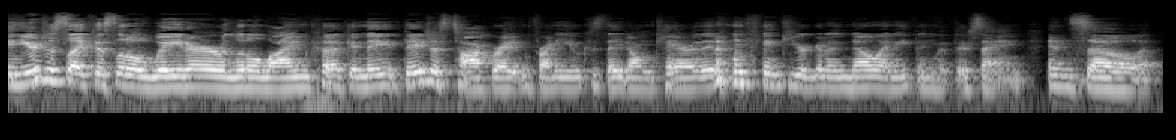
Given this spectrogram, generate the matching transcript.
And you're just like this little waiter or little line cook and they they just talk right in front of you because they don't care. They don't think you're gonna know anything that they're saying. And so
